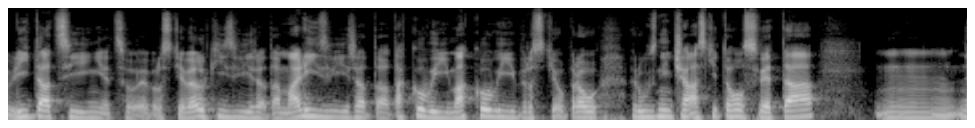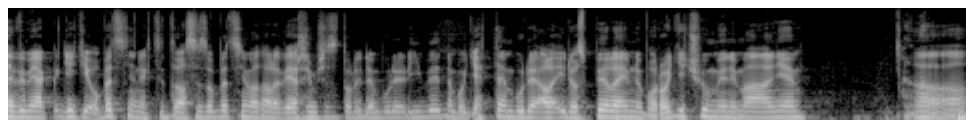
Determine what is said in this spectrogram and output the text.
lítací, něco je prostě velký zvířata, malý zvířata, takový, makový, prostě opravdu různé části toho světa Mm, nevím, jak děti obecně, nechci to zase zobecňovat, ale věřím, že se to lidem bude líbit, nebo dětem bude, ale i dospělým, nebo rodičům minimálně. Uh,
